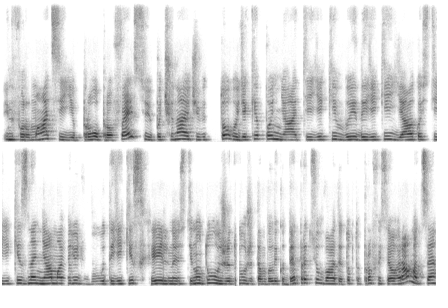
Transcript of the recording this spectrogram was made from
інформації про професію, починаючи від того, яке поняття, які види, які якості, які знання мають бути, які схильності, ну дуже дуже там велико, де працювати. Тобто професіограма це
